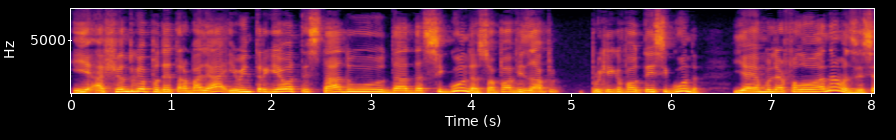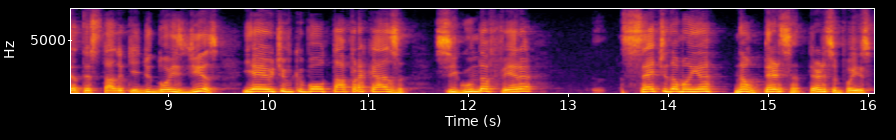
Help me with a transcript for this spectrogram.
e achando que eu ia poder trabalhar, eu entreguei o atestado da, da segunda, só para avisar por, por que, que eu faltei segunda. E aí a mulher falou: Ah, não, mas esse atestado aqui é de dois dias. E aí eu tive que voltar para casa. Segunda-feira, sete da manhã. Não, terça, terça foi isso.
